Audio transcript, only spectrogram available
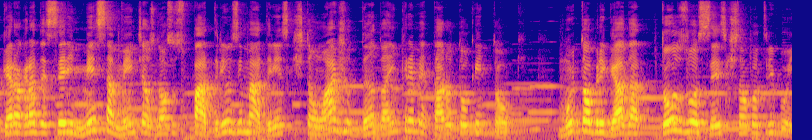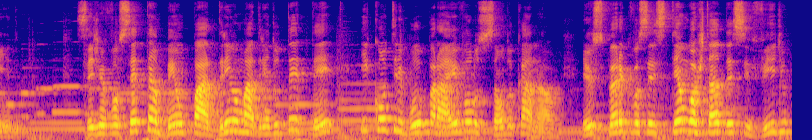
quero agradecer imensamente aos nossos padrinhos e madrinhas que estão ajudando a incrementar o Tolkien Talk. Muito obrigado a todos vocês que estão contribuindo. Seja você também um padrinho ou madrinha do TT e contribua para a evolução do canal. Eu espero que vocês tenham gostado desse vídeo,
